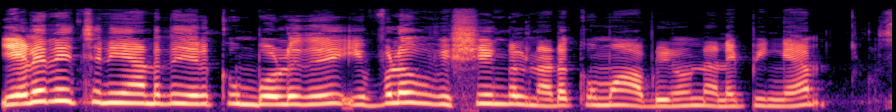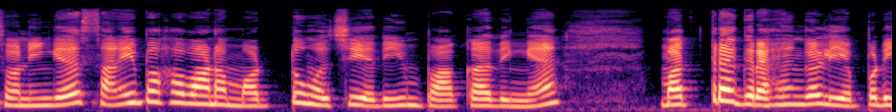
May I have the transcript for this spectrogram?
ஏழரைச்சனியானது இருக்கும் பொழுது இவ்வளவு விஷயங்கள் நடக்குமா அப்படின்னு நினைப்பீங்க. ஸோ நீங்கள் சனி பகவானை மட்டும் வச்சு எதையும் பார்க்காதீங்க. மற்ற கிரகங்கள் எப்படி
